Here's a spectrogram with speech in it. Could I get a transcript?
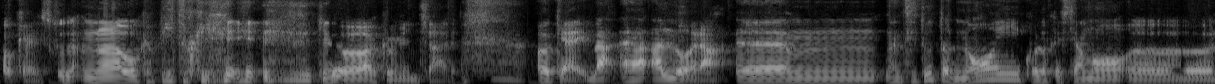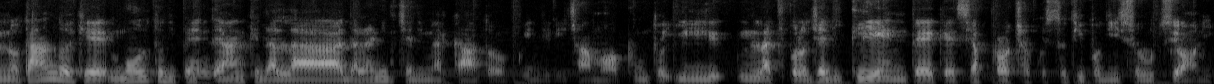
Ok, scusa, non avevo capito chi, chi doveva cominciare. Ok, ma eh, allora, ehm, innanzitutto noi quello che stiamo eh, notando è che molto dipende anche dalla, dalla nicchia di mercato, quindi diciamo appunto il, la tipologia di cliente che si approccia a questo tipo di soluzioni.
